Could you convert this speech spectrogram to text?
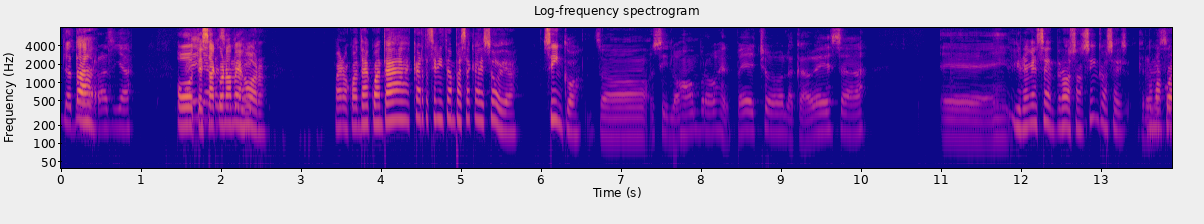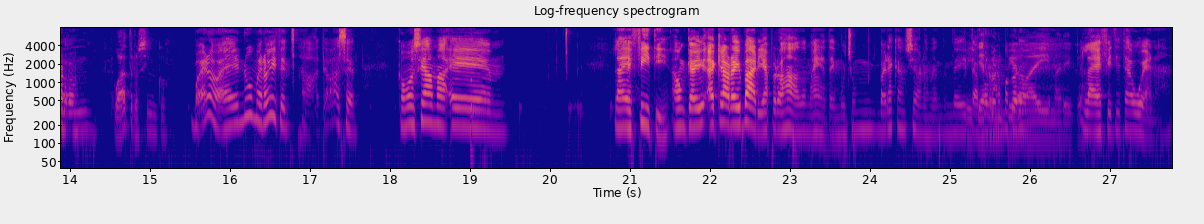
Ya está. ya. O Ahí te ya saca una mejor. Bueno, ¿cuántas, ¿cuántas cartas se necesitan para sacar de Sodia? Cinco. Son, sí, los hombros, el pecho, la cabeza. Eh, Y una en el centro. No, son cinco o seis. creo no me acuerdo. son cuatro o cinco. Bueno, es el número, ¿viste? Ah, te va a hacer. ¿Cómo se llama? Eh, la de Fiti. Aunque hay, hay- claro, hay varias, pero ajá, imagínate, hay muchas, varias canciones, ¿me tampoco no me acuerdo. ahí, marico. La de Fiti está buena.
